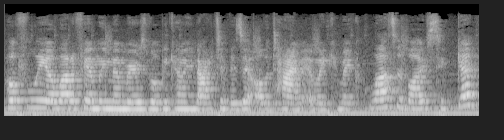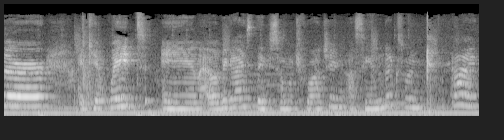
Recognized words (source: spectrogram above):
hopefully a lot of family members will be coming back to visit all the time and we can make lots of vlogs together. I can't wait and I love you guys. Thank you so much for watching. I'll see you in the next one. Bye.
